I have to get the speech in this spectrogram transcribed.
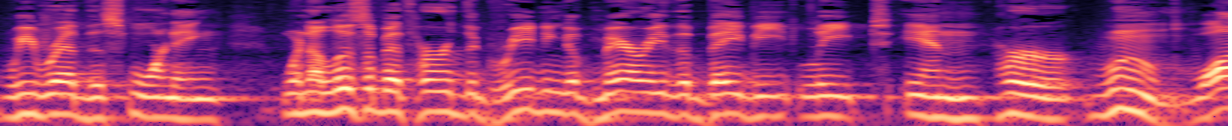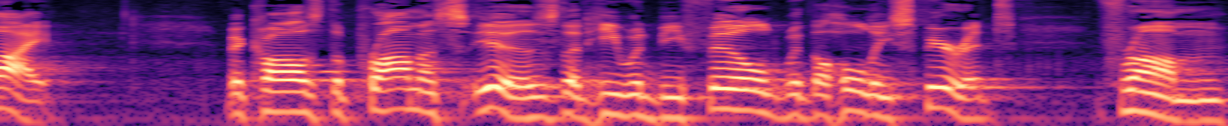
we read this morning, when Elizabeth heard the greeting of Mary, the baby leaped in her womb. Why? Because the promise is that he would be filled with the Holy Spirit from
